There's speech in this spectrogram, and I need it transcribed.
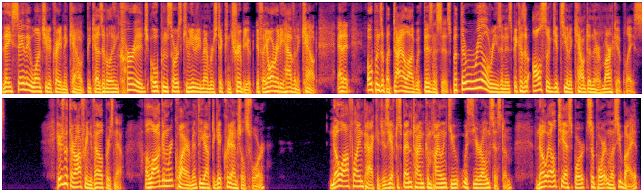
They say they want you to create an account because it'll encourage open source community members to contribute if they already have an account. And it opens up a dialogue with businesses, but the real reason is because it also gets you an account in their marketplace. Here's what they're offering developers now. A login requirement that you have to get credentials for. No offline packages. You have to spend time compiling Qt with your own system. No LTS support unless you buy it.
